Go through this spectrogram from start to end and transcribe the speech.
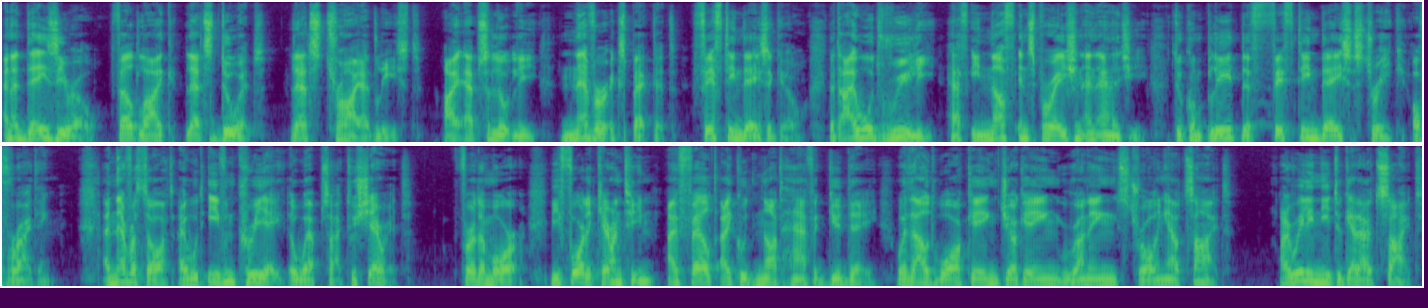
And at day zero felt like, let's do it. Let's try at least. I absolutely never expected 15 days ago that I would really have enough inspiration and energy to complete the 15 days streak of writing. I never thought I would even create a website to share it. Furthermore, before the quarantine, I felt I could not have a good day without walking, jogging, running, strolling outside. I really need to get outside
